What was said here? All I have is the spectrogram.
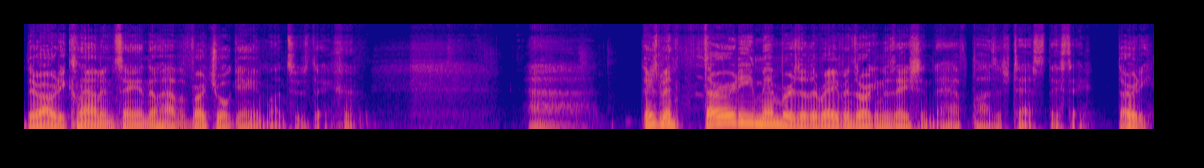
they're already clowning, saying they'll have a virtual game on Tuesday. There's been 30 members of the Ravens organization to have positive tests, they say. 30.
